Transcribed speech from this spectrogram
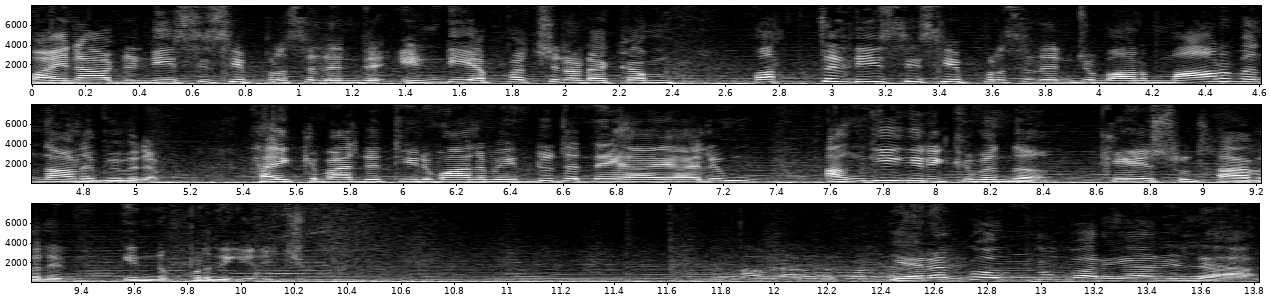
Wayanad D C C president N D അപ്പച്ചനടക്കം പത്ത് ഡി സി സി പ്രസിഡന്റുമാർ മാറുമെന്നാണ് വിവരം. ഹൈക്കമാൻഡ് തീരുമാനം എന്തുതന്നെയായാലും അംഗീകരിക്കുമെന്ന് കെ സുധാകരൻ ഇന്ന് പ്രതികരിച്ചു. എനക്കൊന്നും പറയാനില്ല.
